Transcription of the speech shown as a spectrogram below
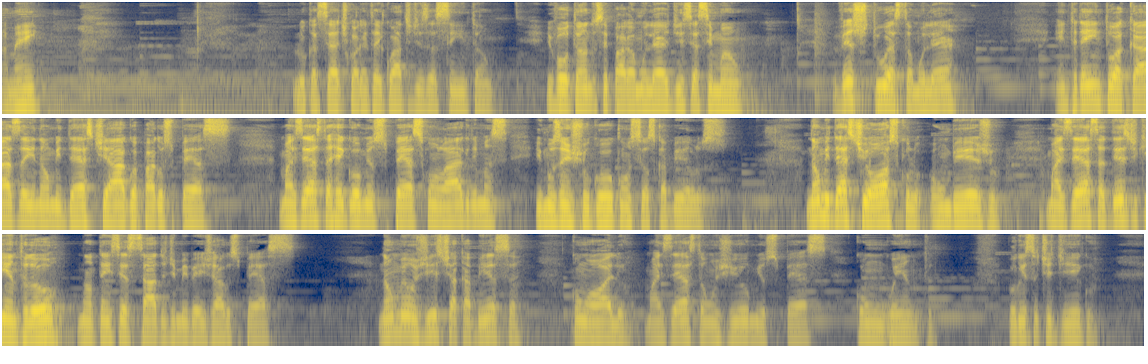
Amém? Lucas 7, 44 diz assim, então. E voltando-se para a mulher, disse a Simão: Vês tu esta mulher? Entrei em tua casa e não me deste água para os pés, mas esta regou-me os pés com lágrimas e nos enxugou com os seus cabelos. Não me deste ósculo ou um beijo, mas esta, desde que entrou, não tem cessado de me beijar os pés. Não me ungiste a cabeça com óleo, mas esta ungiu-me os pés com unguento. Por isso te digo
